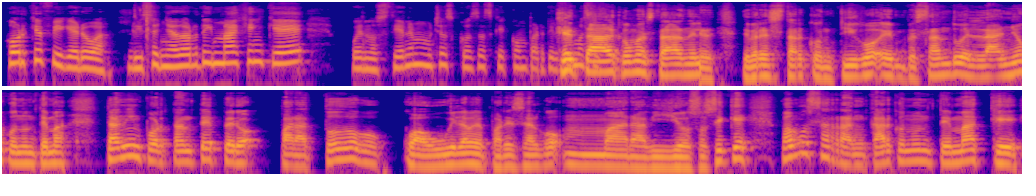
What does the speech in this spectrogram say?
Jorge Figueroa, diseñador de imagen que pues nos tiene muchas cosas que compartir. ¿Qué tal? ¿Cómo estás, Nelly? Deberías estar contigo empezando el año con un tema tan importante, pero para todo Coahuila me parece algo maravilloso. Así que vamos a arrancar con un tema que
